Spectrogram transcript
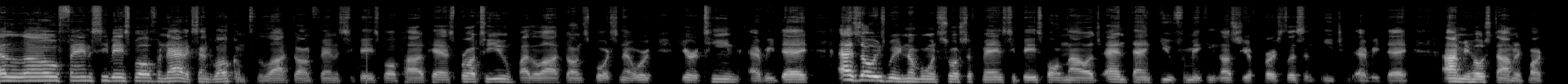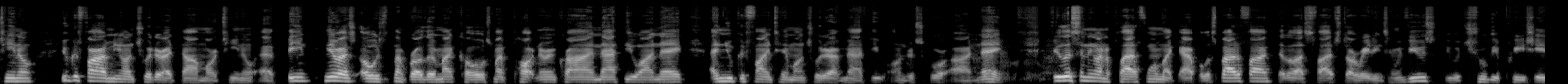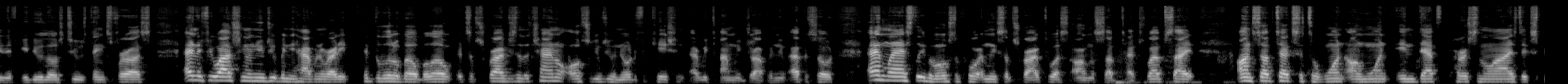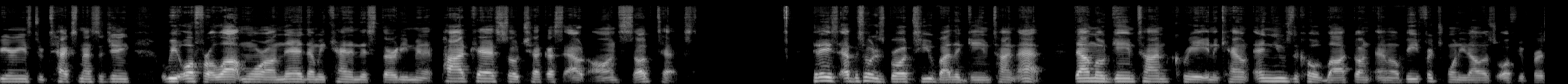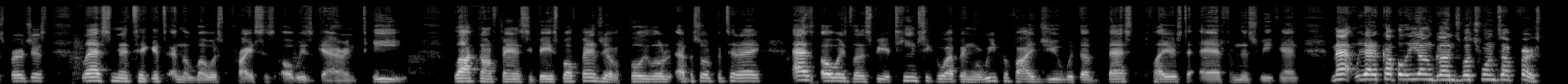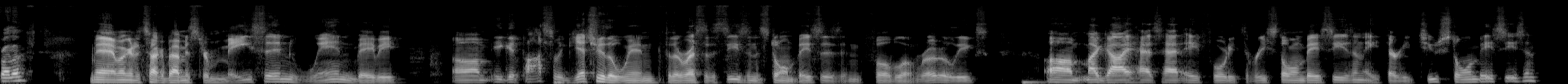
Hello, fantasy baseball fanatics, and welcome to the Locked On Fantasy Baseball Podcast, brought to you by the Locked On Sports Network, your team every day. As always, we're your number one source of fantasy baseball knowledge, and thank you for making us your first listen each and every day. I'm your host, Dominic Martino. You can find me on Twitter at Dom Martino FB. Here, as always, with my brother, my co-host, my partner in crime, Matthew Ane, and you can find him on Twitter at Matthew underscore Ane. If you're listening on a platform like Apple or Spotify that allows five-star ratings and reviews, we would truly appreciate it if you do those two things for us. And if you're watching on YouTube and you haven't already, hit the little bell below. It subscribes you to the channel, also gives you a notification every time we drop a new episode. And lastly, but most importantly, subscribe to us on the Subtext website. On Subtext, it's a one on one, in depth, personalized experience through text messaging. We offer a lot more on there than we can in this 30 minute podcast. So check us out on Subtext. Today's episode is brought to you by the Game Time app. Download Game Time, create an account, and use the code Locked On MLB for twenty dollars off your first purchase. Last minute tickets and the lowest price is always guaranteed. Locked On Fantasy Baseball fans, we have a fully loaded episode for today. As always, let us be your team secret weapon where we provide you with the best players to add from this weekend. Matt, we got a couple of young guns. Which one's up first, brother? Man, we're going to talk about Mr. Masyn Winn, baby. Um, he could possibly get you the win for the rest of the season in stolen bases in full blown roto leagues. Um, my guy has had a 43 stolen base season, a 32 stolen base season.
